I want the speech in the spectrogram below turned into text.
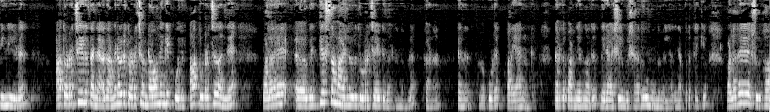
പിന്നീട് ആ തുടർച്ചയിൽ തന്നെ അത് അങ്ങനെ ഒരു തുടർച്ച ഉണ്ടാവുന്നെങ്കിൽ പോലും ആ തുടർച്ച തന്നെ വളരെ വ്യത്യസ്തമായിട്ടുള്ള ഒരു തുടർച്ചയായിട്ട് വേണം നമ്മൾ കാണാൻ എന്ന് കൂടെ പറയാനുണ്ട്. നേരത്തെ പറഞ്ഞിരുന്നു അത് നിരാശയും വിഷാദവും ഒന്നുമല്ല. അതിനപ്പുറത്തേക്ക് വളരെ ശുഭാ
